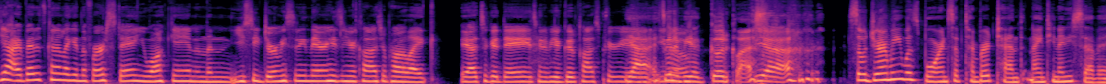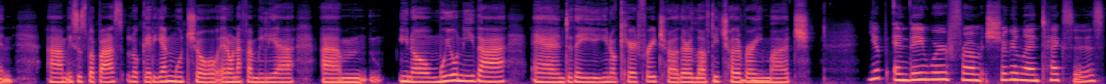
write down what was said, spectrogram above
Yeah, I bet it's kind of like in the first day, you walk in and then you see Jeremy sitting there, he's in your class, you're probably like, yeah, it's a good day. It's going to be a good class period. Yeah, it's going to be a good class. Yeah. So Jeremy was born September 10th, 1997. Um, y sus papás lo querían mucho. Era una familia, um, you know, muy unida and they, you know, cared for each other, loved each other very much. yep. And they were from Sugar Land, Texas,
